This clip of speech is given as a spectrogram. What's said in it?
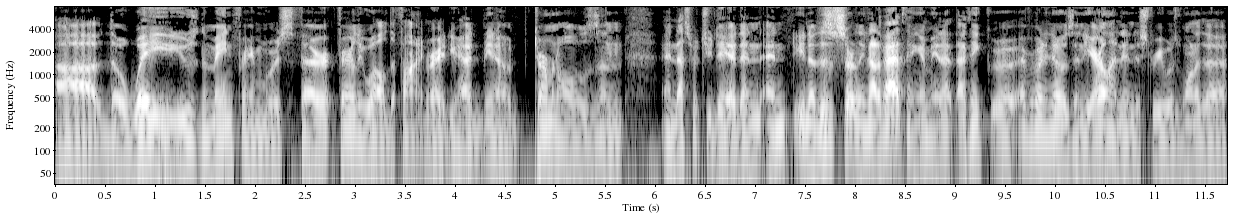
uh, the way you used the mainframe was fair, fairly well defined, right? You had you know terminals and and that's what you did. And and you know this is certainly not a bad thing. I mean, I, I think uh, everybody knows in the airline industry was one of the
